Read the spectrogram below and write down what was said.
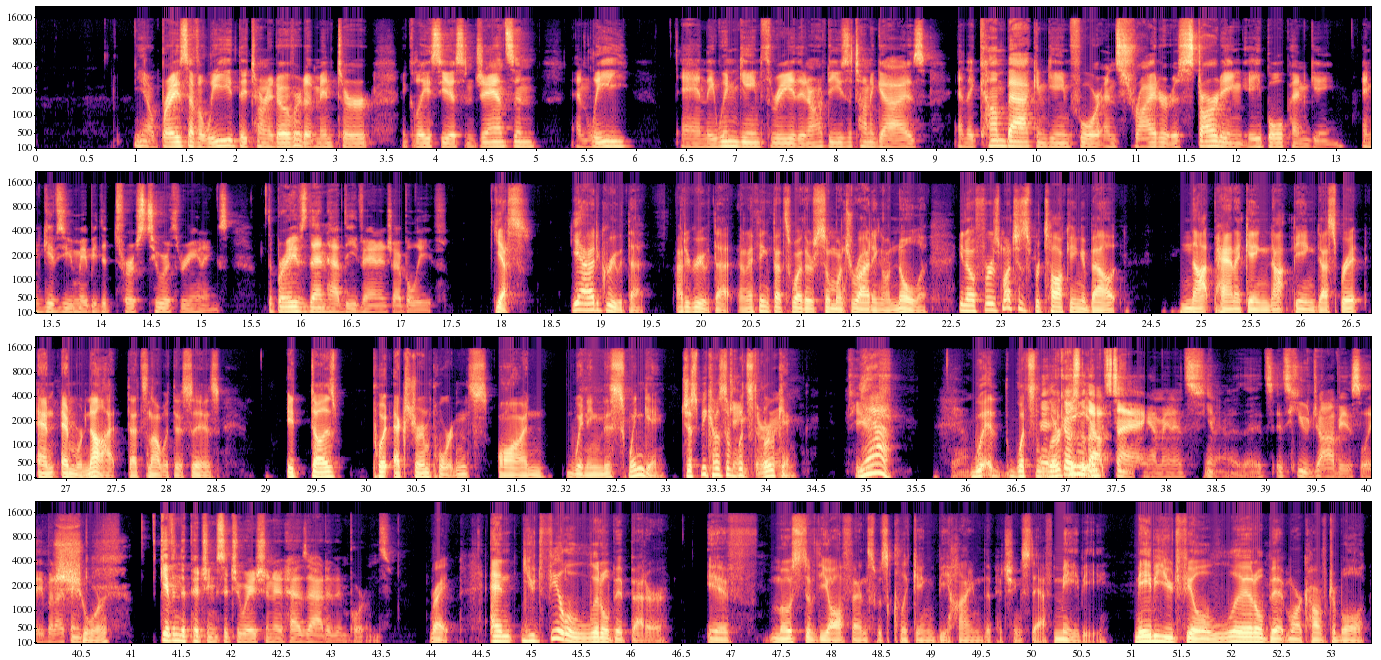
You know, Braves have a lead. They turn it over to Minter, Iglesias, and Jansen and Lee, and they win Game Three. They don't have to use a ton of guys and they come back in game four and Strider is starting a bullpen game and gives you maybe the first two or three innings. The Braves then have the advantage, I believe. Yes. Yeah, I'd agree with that. I'd agree with that. And I think that's why there's so much riding on Nola. You know, for as much as we're talking about not panicking, not being desperate, and and we're not, that's not what this is. It does put extra importance on winning this swing game just because of Game what's three. lurking. Huge. Yeah. Yeah. Wh- What's It- It lurking goes in- without saying. I mean, it's you know, it's it's huge, obviously, but I think sure. given the pitching situation, it has added importance. Right. And you'd feel a little bit better if most of the offense was clicking behind the pitching staff. Maybe. Maybe you'd feel a little bit more comfortable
